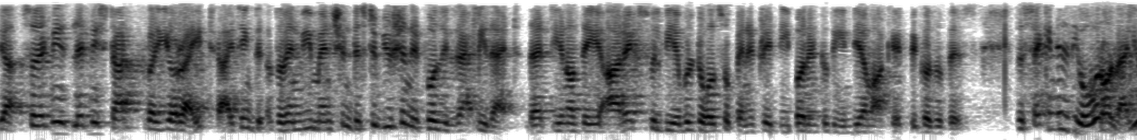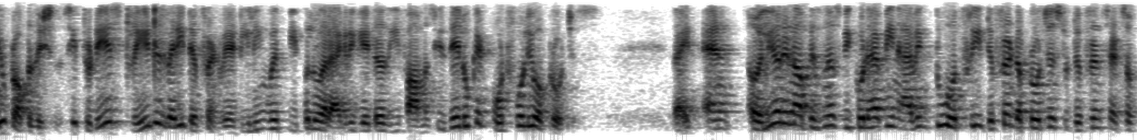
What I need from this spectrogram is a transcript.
Yeah, so let me let me start by you're right. I think when we mentioned distribution, it was exactly that, that, you know, the RX will be able to also penetrate deeper into the India market because of this. The second is the overall value proposition. See, today's trade is very different. We're dealing with people who are aggregators, e-pharmacies. They look at portfolio approaches right? And earlier in our business, we could have been having two or three different approaches to different sets of,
